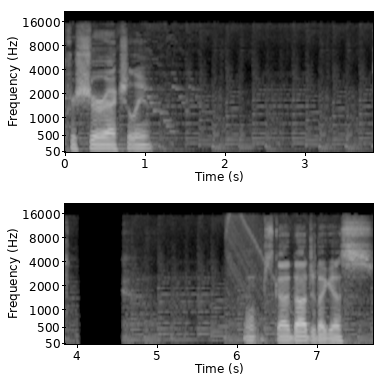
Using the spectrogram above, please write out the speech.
For sure, actually. Just gotta dodge it, I guess.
